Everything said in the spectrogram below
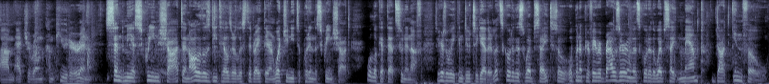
um, at your own computer and send me a screenshot. And all of those details are listed right there and what you need to put in the screenshot. We'll look at that soon enough. So here's what we can do together. Let's go to this website. So open up your favorite browser and let's go to the website mamp.info.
